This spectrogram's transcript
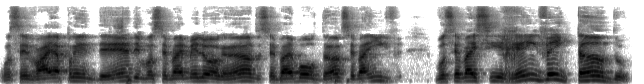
Você vai aprendendo e você vai melhorando, você vai moldando, você vai você vai se reinventando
